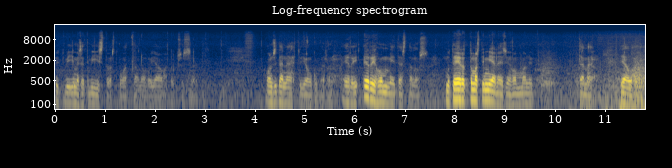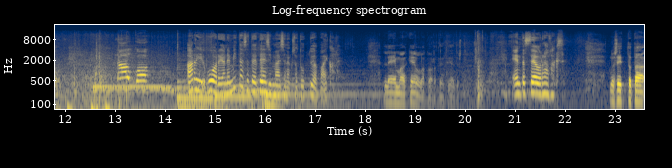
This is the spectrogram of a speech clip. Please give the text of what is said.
nyt viimeiset 15 vuotta on ollut jauhatuksessa. On sitä nähty jonkun verran. Eri, eri hommia tässä talossa. Mutta ehdottomasti mieleisin homma nyt tämä jauhan Nauko! Ari Vuorianen, mitä sä teet ensimmäisenä, kun sä tuut työpaikalle? Leimaan kellokortin tietysti. Entä seuraavaksi? No sitten tota,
